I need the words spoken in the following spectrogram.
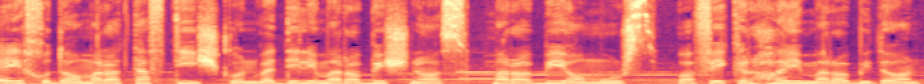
ای خدا مرا تفتیش کن و دل مرا بشناس مرا بیامرز و فکرهای مرا بدان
